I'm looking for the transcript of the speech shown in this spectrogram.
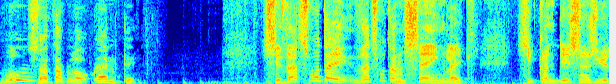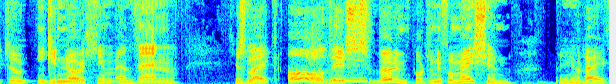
Woo. Shut up, Locke. empty. See, that's what I, that's what I'm saying, like, he conditions you to ignore him and then he's like, oh, this is very important information. And you're like,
